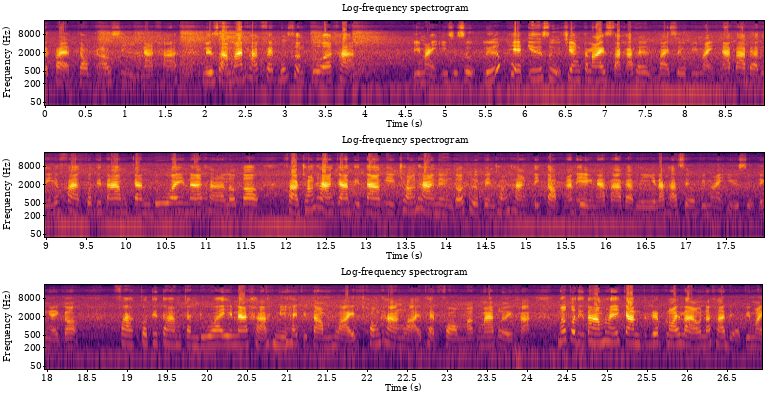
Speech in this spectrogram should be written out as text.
0953388994 นะคะ หรือสามารถทัก Facebook ส่วนตัวค่ะ ปีใหม่อีซูซุหรือเพจอีซูซุเชียงตรายสาขาเธอบายเซลปีใหม่หน้าตาแบบนี้ฝากกดติดตามกันด้วยนะคะ แล้วก็ฝากช่องทางการติดตามอีกช่องทางหนึ่งก็คือเป็นช่องทาง Tik t o อกนั่นเองหน้าตาแบบนี้นะคะเซลปีใหม่อีซูซุยังไงก็ ฝากกดติดตามกันด้วยนะคะ มีให้ติดตามหลายช่องทางหลายแพลตฟอร์มมาก ๆ เลยค่ะ เมื่อกดติดตามให้กันเรียบร้อยแล้วนะคะ เดี๋ยวปีใหม่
